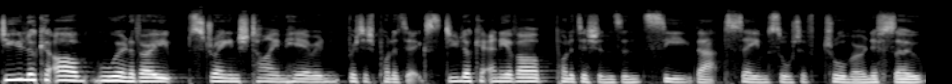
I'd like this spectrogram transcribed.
do you look at our we're in a very strange time here in british politics. Do you look at any of our politicians and see that same sort of trauma? And if so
